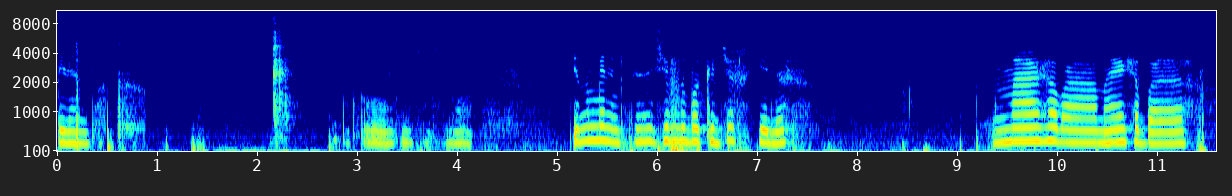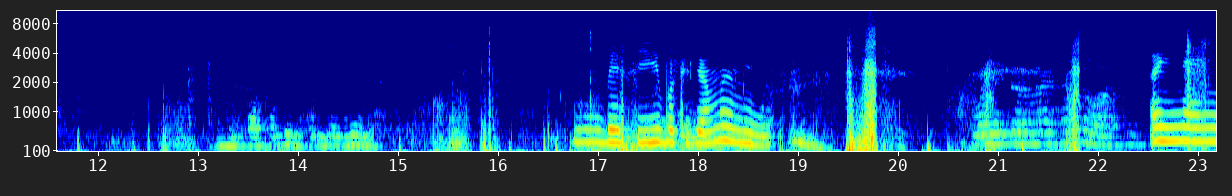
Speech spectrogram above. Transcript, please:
birini tak. Doktor şunu. Canım benim sizin şimdi bakıcı gelir. Merhaba, merhaba. Besi'yi bakacağım eminim. Aynen,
